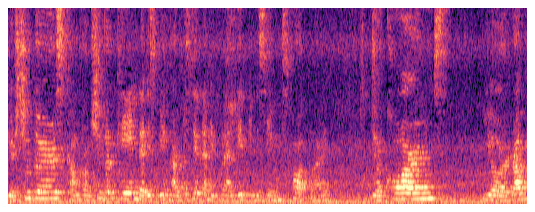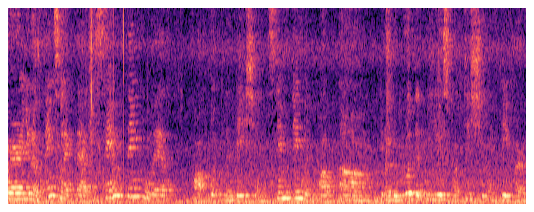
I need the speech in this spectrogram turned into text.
your sugars come from sugar cane that is being harvested and replanted in the same spot, right? Your corns, your rubber, you know, things like that. Same thing with pulpwood plantation. Same thing with pulp, um, you know, the wood that we use for tissue and paper.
